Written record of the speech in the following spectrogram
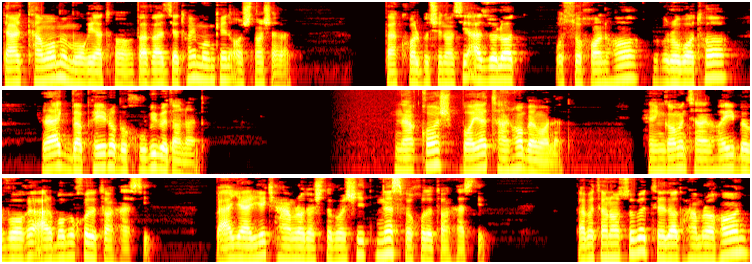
در تمام موقعیتها و وضعیتهای ممکن آشنا شود و کالبدشناسی عضلات استخوانها رباتها رگ و پی را به خوبی بدانند. نقاش باید تنها بماند. هنگام تنهایی به واقع ارباب خودتان هستید و اگر یک همراه داشته باشید نصف خودتان هستید و به تناسب تعداد همراهان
